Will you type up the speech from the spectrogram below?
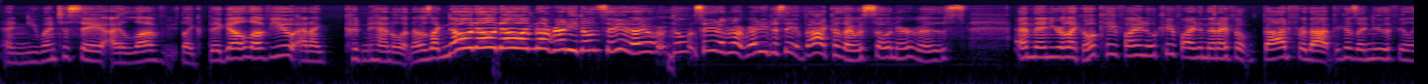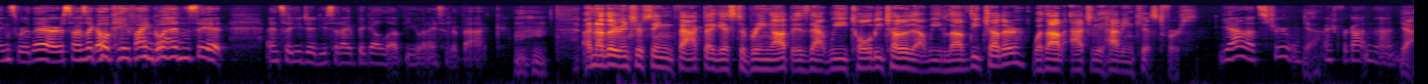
And you went to say, I love, like, Big L love you, and I couldn't handle it. And I was like, no, no, no, I'm not ready. Don't say it. I don't, don't say it. I'm not ready to say it back because I was so nervous. And then you were like, okay, fine, okay, fine. And then I felt bad for that because I knew the feelings were there. So I was like, okay, fine, go ahead and say it. And so you did. You said, I big L love you. And I said it back. Mm-hmm. Another interesting fact, I guess, to bring up is that we told each other that we loved each other without actually having kissed first. Yeah, that's true. Yeah. I'd forgotten that. Yeah.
